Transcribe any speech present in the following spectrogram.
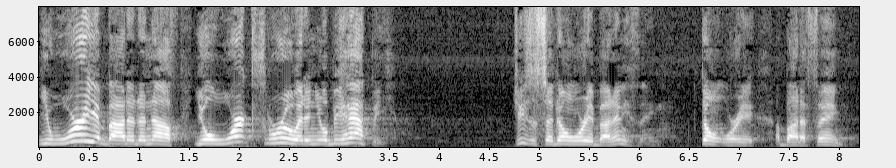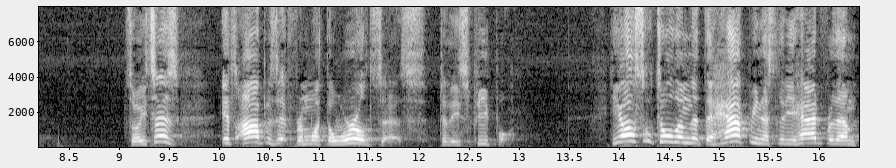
you worry about it enough, you'll work through it and you'll be happy. Jesus said, Don't worry about anything. Don't worry about a thing. So he says it's opposite from what the world says to these people. He also told them that the happiness that he had for them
